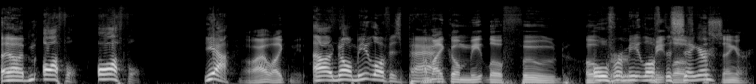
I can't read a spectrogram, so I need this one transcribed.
Uh, awful, awful. Yeah. Oh, I like meatloaf. Uh, no, Meatloaf is bad. I might go meatloaf food Over over, Meatloaf the singer? The singer.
